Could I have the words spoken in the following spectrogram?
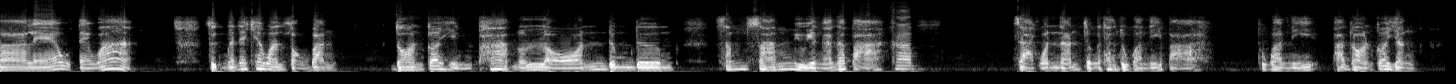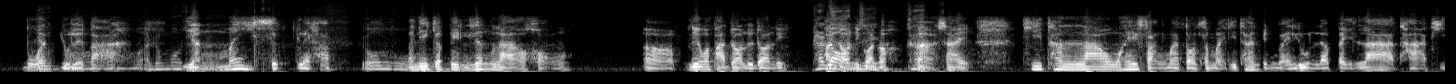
มาแล้ว แต่ว่าศึกมาได้แค่วันสองวันดอนก็เห็นภาพหลอนๆเดิมๆซ้ำๆอยู่อย่างนั้นนะป๋าครับ จากวันนั้นจนกระทั่งทุกวันนี้ป๋าทุกวันนี้พระดอนก็ยัง บวชอยู่เลยป๋าโอนุโมทนายังไม่ศึกเลยครับโอ้โหอันนี้ก็เป็นเรื่องราวของ เอ่อ เรียกว่าพระดอนหรือดอนดิพระดอนดีกว่าเนาะครับอ่าใช่ ที่ท่านเล่าให้ฟังมาตอนสมัยที่ท่านเป็นวัยรุ่นแล้วไปล่าท้าผี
